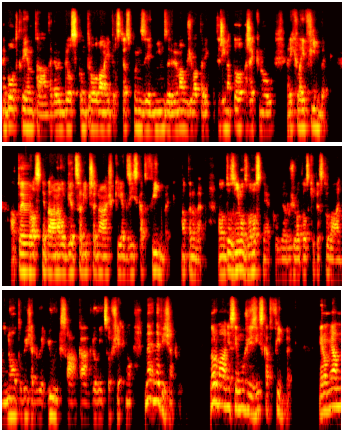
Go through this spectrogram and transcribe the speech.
nebo od klienta, tak aby byl zkontrolovaný prostě aspoň s jedním, ze dvěma uživateli, kteří na to řeknou rychlej feedback. A to je vlastně ta analogie celé přednášky, jak získat feedback na ten web. Ono to zní moc honostně, jako uživatelské testování. No, to vyžaduje UX, kdo ví co všechno. Ne, nevyžaduje. Normálně si můžeš získat feedback. Jenom já,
